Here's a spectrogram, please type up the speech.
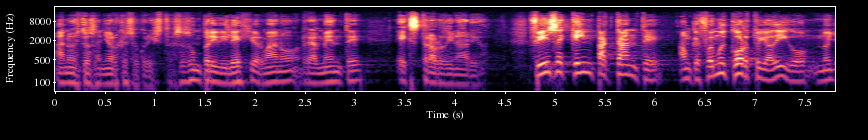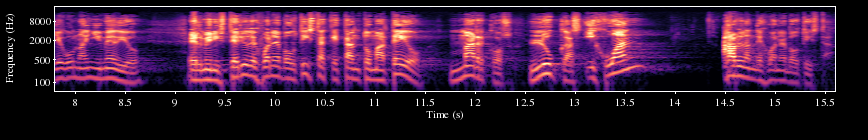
a nuestro Señor Jesucristo. Eso es un privilegio, hermano, realmente extraordinario. Fíjense qué impactante, aunque fue muy corto, ya digo, no llegó un año y medio, el ministerio de Juan el Bautista, que tanto Mateo, Marcos, Lucas y Juan hablan de Juan el Bautista.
